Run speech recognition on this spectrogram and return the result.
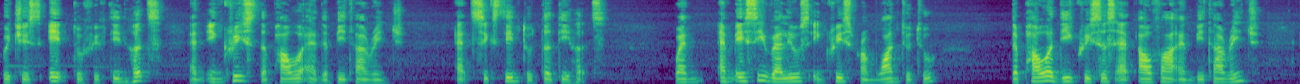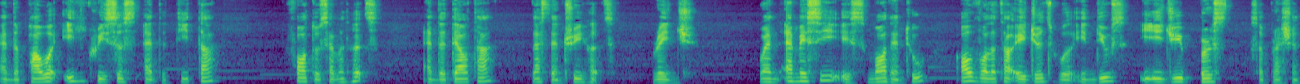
which is 8 to 15 Hz, and increase the power at the beta range, at 16 to 30 Hz. When MAC values increase from 1 to 2, the power decreases at alpha and beta range, and the power increases at the theta, 4 to 7 Hz, and the delta, less than 3 Hz, range. When MAC is more than 2, all volatile agents will induce EEG burst suppression.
